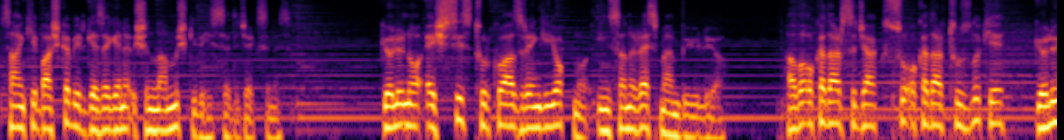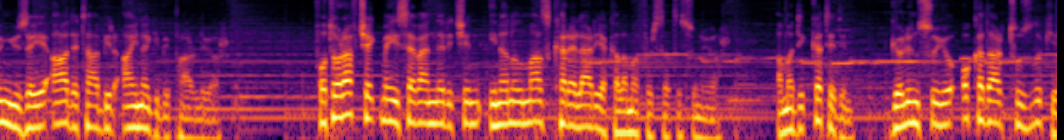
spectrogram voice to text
Sanki başka bir gezegene ışınlanmış gibi hissedeceksiniz. Gölün o eşsiz turkuaz rengi yok mu? İnsanı resmen büyülüyor. Hava o kadar sıcak, su o kadar tuzlu ki gölün yüzeyi adeta bir ayna gibi parlıyor. Fotoğraf çekmeyi sevenler için inanılmaz kareler yakalama fırsatı sunuyor. Ama dikkat edin, gölün suyu o kadar tuzlu ki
